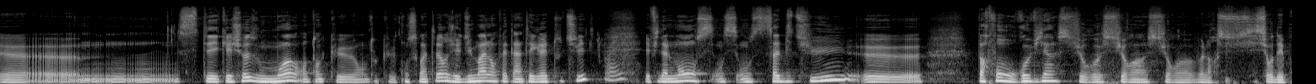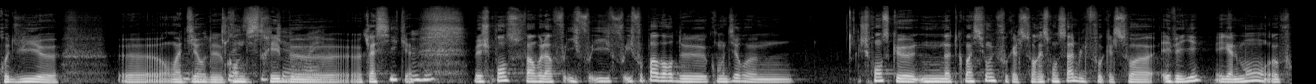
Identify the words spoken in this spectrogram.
euh, c'était quelque chose où moi, en tant que, en tant que consommateur, j'ai du mal en fait à intégrer tout de suite. Et finalement, on, on, s'habitue. Euh, parfois, on revient sur sur sur voilà sur des produits. on va dire de grande distrib classique mhm. mais je pense enfin voilà il faut il faut il faut pas avoir de comment dire je pense que notre consommation, il faut qu'elle soit responsable, il faut qu'elle soit éveillée également, il faut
